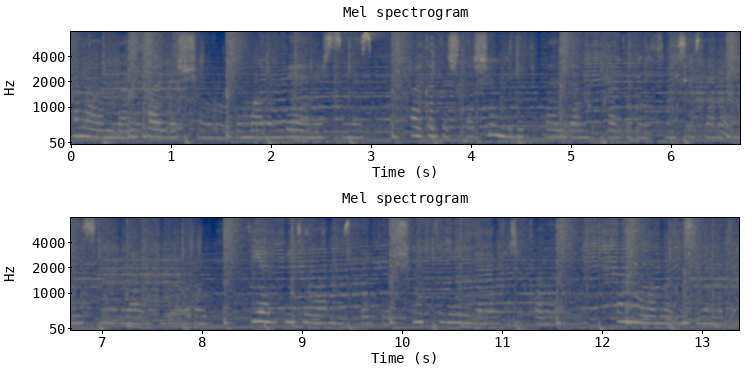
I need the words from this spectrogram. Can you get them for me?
kanalımdan paylaşıyorum. Umarım beğenirsiniz. Arkadaşlar şimdilik benden bu kadar olsun. Sizlere iyi seyirler diliyorum. Diğer videolarımızda görüşmek dileğiyle. Hoşçakalın. Kanalımı izlemede.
